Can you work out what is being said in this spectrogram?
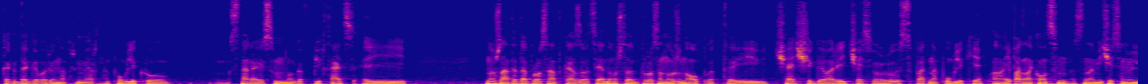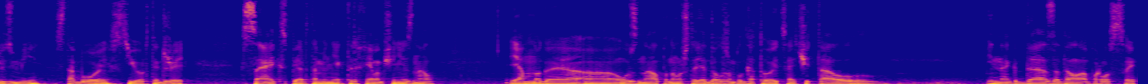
когда говорю, например, на публику, стараюсь много впихать, и нужно от этого просто отказываться. Я думаю, что просто нужен опыт и чаще говорить, чаще выступать на публике. А, я познакомился с замечательными людьми, с тобой, с Джей, с экспертами, некоторых я вообще не знал. Я многое э, узнал, потому что я должен был готовиться, я читал, иногда задал вопросы.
